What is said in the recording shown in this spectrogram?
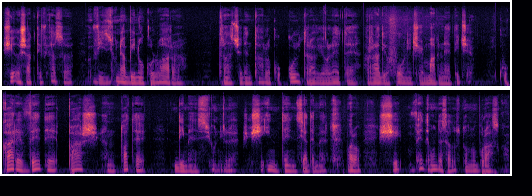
și își activează viziunea binoculară transcendentală cu ultraviolete radiofonice magnetice cu care vede pași în toate dimensiunile și și intenția de mers. Mă rog, și vede unde s-a dus domnul Burască.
